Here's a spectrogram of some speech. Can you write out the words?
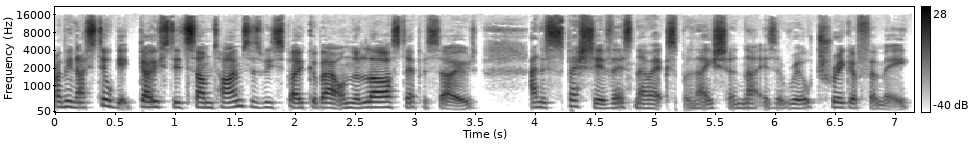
I mean, I still get ghosted sometimes, as we spoke about on the last episode. And especially if there's no explanation, that is a real trigger for me.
